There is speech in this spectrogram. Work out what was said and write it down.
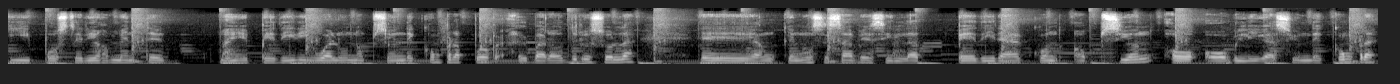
y posteriormente eh, pedir igual una opción de compra por Álvaro Odriozola aunque no se sabe si la pedirá con opción o obligación de compra.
